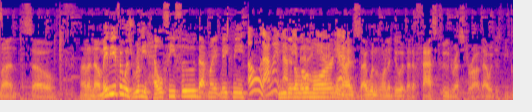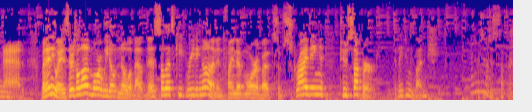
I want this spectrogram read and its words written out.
month. So. I don't know. Maybe if it was really healthy food, that might make me Oh, that might not eat be it a little more. You Yeah. know, I, I wouldn't want to do it at a fast food restaurant. That would just be mm. bad. But, anyways, there's a lot more we don't know about this, so let's keep reading on and find out more about subscribing to supper. Do they do lunch? I Or is know. it just supper?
